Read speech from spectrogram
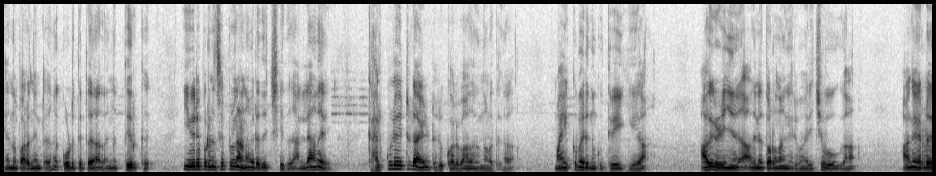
എന്ന് പറഞ്ഞിട്ട് കൊടുത്തിട്ട് അതങ്ങ് തീർക്ക്. ഈ ഒരു പ്രിൻസിപ്പിളിലാണ് അവരത് ചെയ്തത്. അല്ലാതെ കാൽക്കുലേറ്റഡ് ആയിട്ടൊരു കൊലപാതകം നടത്തുക മയക്കുമരുന്ന് കുത്തിവയ്ക്കുക അത് കഴിഞ്ഞ് അതിനെ തുടർന്ന് അങ്ങേര് മരിച്ചു പോവുക അങ്ങേരുടെ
